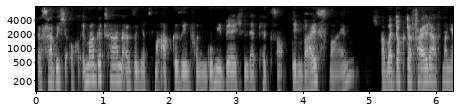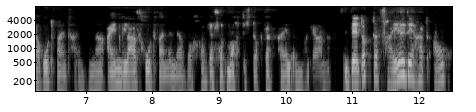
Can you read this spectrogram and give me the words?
Das habe ich auch immer getan. Also jetzt mal abgesehen von den Gummibärchen, der Pizza, dem Weißwein. Aber Dr. Feil darf man ja Rotwein trinken, ne? Ein Glas Rotwein in der Woche. Deshalb mochte ich Dr. Feil immer gerne. Der Dr. Feil, der hat auch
